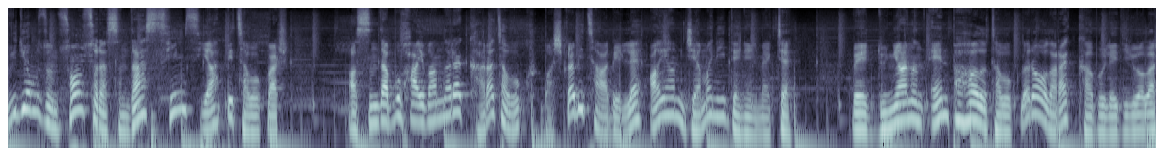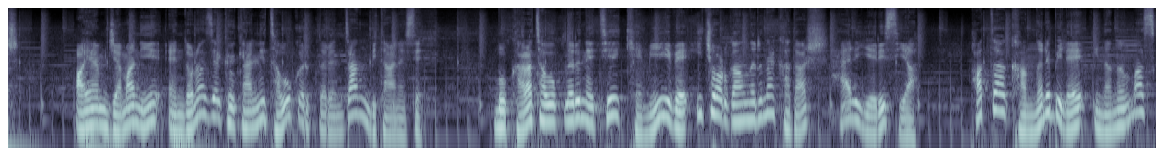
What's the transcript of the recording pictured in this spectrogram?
Videomuzun son sırasında simsiyah bir tavuk var. Aslında bu hayvanlara kara tavuk başka bir tabirle ayam cemani denilmekte ve dünyanın en pahalı tavukları olarak kabul ediliyorlar. Ayam cemani Endonezya kökenli tavuk ırklarından bir tanesi. Bu kara tavukların eti, kemiği ve iç organlarına kadar her yeri siyah. Hatta kanları bile inanılmaz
